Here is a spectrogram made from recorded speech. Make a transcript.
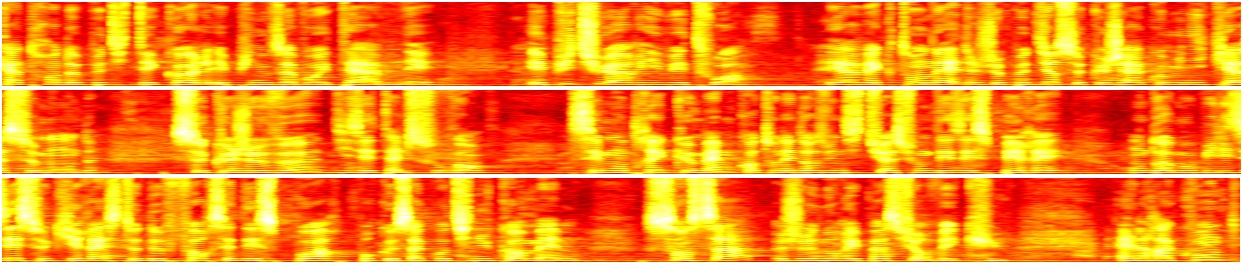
4 ans de petite école, et puis nous avons été amenés. Et puis tu es arrivé, toi, et avec ton aide, je peux dire ce que j'ai à communiquer à ce monde. Ce que je veux, disait-elle souvent, c'est montrer que même quand on est dans une situation désespérée, on doit mobiliser ce qui reste de force et d'espoir pour que ça continue quand même. Sans ça, je n'aurais pas survécu. Elle raconte,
